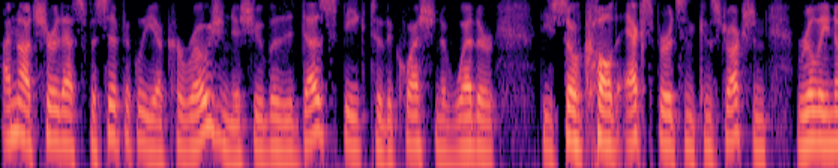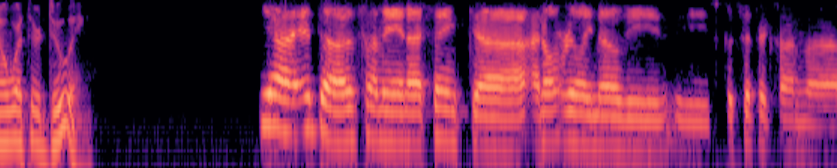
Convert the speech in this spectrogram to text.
I'm not sure that's specifically a corrosion issue, but it does speak to the question of whether these so called experts in construction really know what they're doing. Yeah, it does. I mean, I think uh, I don't really know the the specifics on the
